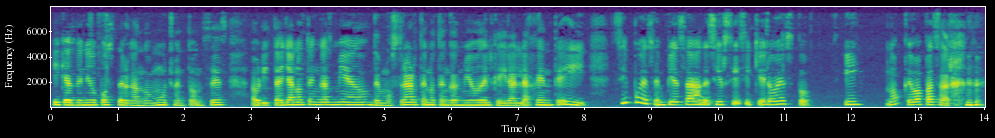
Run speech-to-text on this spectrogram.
y que has venido postergando mucho. Entonces, ahorita ya no tengas miedo de mostrarte, no tengas miedo del que irá la gente y, sí, pues empieza a decir, sí, sí quiero esto. Y, ¿no? ¿Qué va a pasar?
